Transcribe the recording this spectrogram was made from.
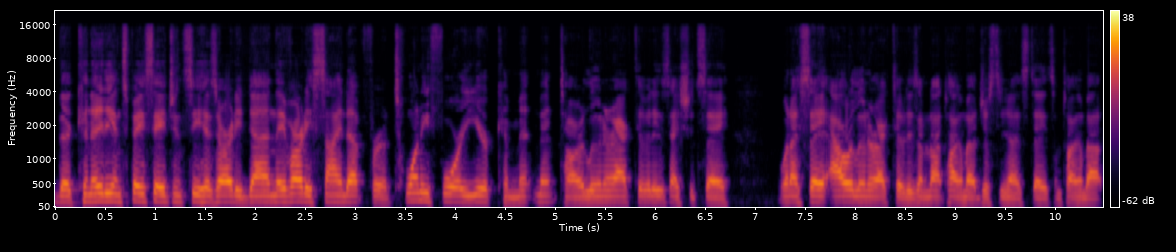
the Canadian Space Agency has already done, they've already signed up for a 24 year commitment to our lunar activities. I should say, when I say our lunar activities, I'm not talking about just the United States, I'm talking about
